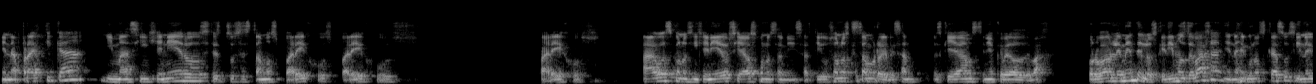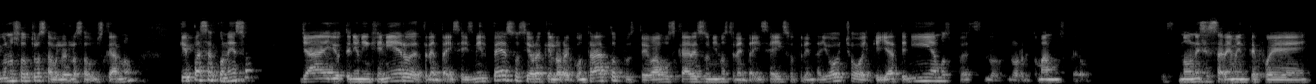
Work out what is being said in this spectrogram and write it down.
En la práctica, y más ingenieros, estos estamos parejos, parejos, parejos. Aguas con los ingenieros y aguas con los administrativos, son los que estamos regresando, los que ya hemos tenido que haber dado de baja. Probablemente los que dimos de baja, en algunos casos, y en algunos otros, a volverlos a buscar, ¿no? ¿Qué pasa con eso? Ya yo tenía un ingeniero de 36 mil pesos y ahora que lo recontrato, pues te va a buscar esos mismos 36 o 38 o el que ya teníamos, pues lo, retomamos, pero pues, no necesariamente fue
